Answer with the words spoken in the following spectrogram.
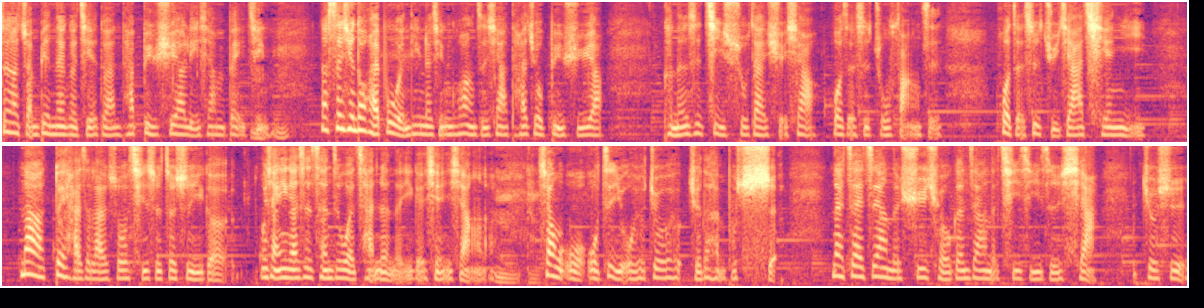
正在转变那个阶段，他必须要离乡背井。那身心都还不稳定的情况之下，他就必须要可能是寄宿在学校，或者是租房子，或者是举家迁移。那对孩子来说，其实这是一个，我想应该是称之为残忍的一个现象了。嗯，像我我自己，我就觉得很不舍。那在这样的需求跟这样的契机之下，就是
